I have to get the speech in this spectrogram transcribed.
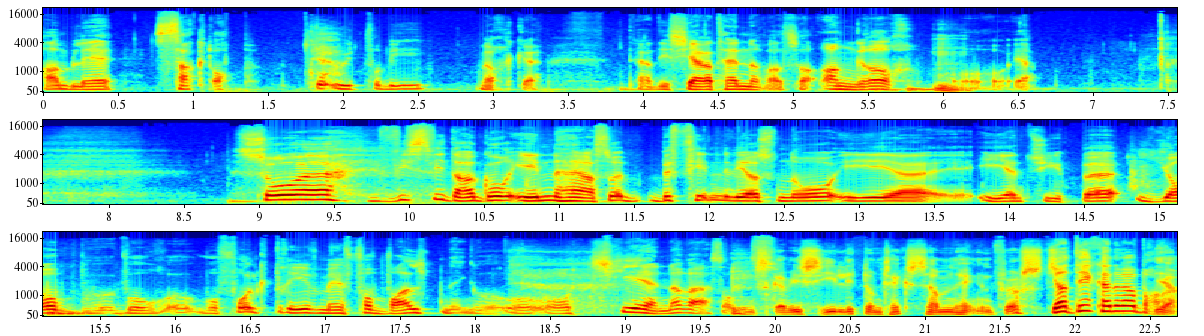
han ble sagt opp. Gå ut forbi mørket. Der de skjærer tenner, altså angrer. Og, ja. Så eh, hvis vi da går inn her, så befinner vi oss nå i, eh, i en type jobb hvor, hvor, folk driver med forvaltning og, og, og tjenere. Sånt. Skal vi si litt om tekstsammenhengen først? Ja, det kan det være bra. Ja,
